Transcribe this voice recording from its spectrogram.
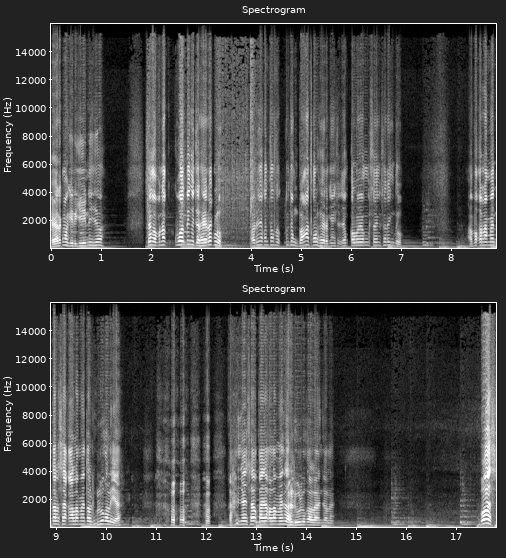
Herek mah gini gini ya. Saya nggak pernah kuat nih ngejar herek loh. Larinya kencang kencang banget kalau hereknya yang kalau yang saya sering tuh. Apa karena mental saya kalah mental dulu kali ya? Kayaknya saya kayak kalah mental dulu kalau soalnya bos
